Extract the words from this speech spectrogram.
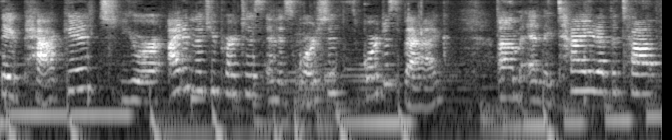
they package your item that you purchased in this gorgeous, gorgeous bag. Um, and they tie it at the top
